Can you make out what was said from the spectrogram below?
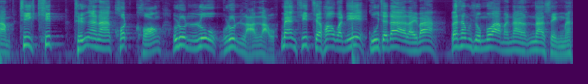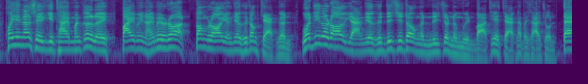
นำที่คิดถึงอนาคตของรุ่นลูกรุ่นหลานเราแม่งคิดเฉพาะวันนี้กูจะได้อะไรบ้าง แล้วท่านผู้ชมว่ามันน่าน่าเซ็งไหมเพราะฉะนั้นเศรษฐกิจไทยมันก็เลยไปไปไหนไม่รอด ต้องรออย่างเดียวคือต้องแจกเงิน วันนี้ก็รออยู่อย่างเดียวคือดิจิทัลเงินดิจิทัลหนึ่งหมื่นบาทที่จะแจกให้ประชาชน แต่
